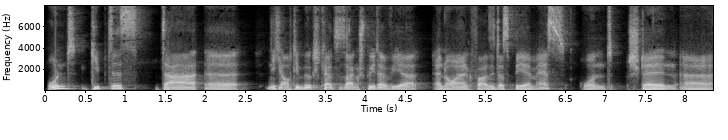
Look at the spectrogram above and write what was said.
Und gibt es da äh, nicht auch die Möglichkeit zu sagen, später wir erneuern quasi das BMS und stellen äh,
